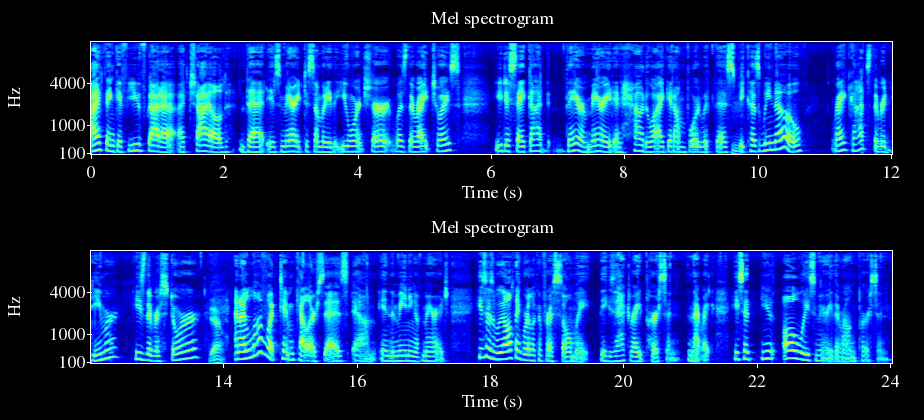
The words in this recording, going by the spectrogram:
I think if you've got a, a child that is married to somebody that you weren't sure was the right choice, you just say, God, they are married, and how do I get on board with this? Because we know, right? God's the Redeemer, He's the Restorer. Yeah. And I love what Tim Keller says um, in The Meaning of Marriage. He says, We all think we're looking for a soulmate, the exact right person, and that right. He said, You always marry the wrong person.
